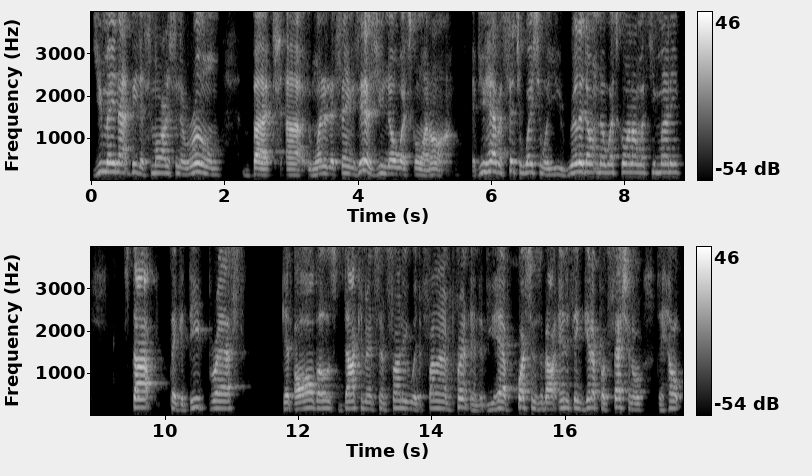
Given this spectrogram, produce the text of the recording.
you may not be the smartest in the room, but uh, one of the things is you know what's going on. If you have a situation where you really don't know what's going on with your money, stop, take a deep breath, get all those documents in front of you with the fine print. And if you have questions about anything, get a professional to help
